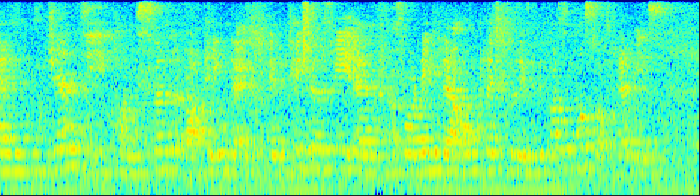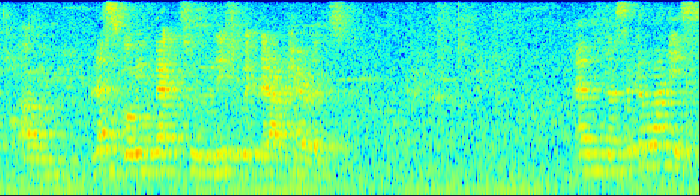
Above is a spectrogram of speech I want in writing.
and Gen Z concerned about paying the education fee and affording their own place to live because most of them is um, less going back to live with their parents. And the second one is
